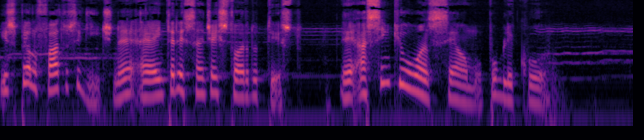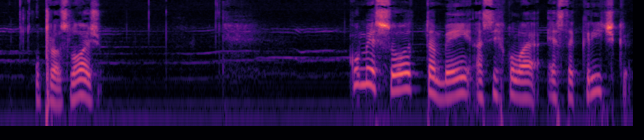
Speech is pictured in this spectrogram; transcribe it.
Isso pelo fato seguinte, né? é interessante a história do texto. É, assim que o Anselmo publicou o proslógio, começou também a circular esta crítica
